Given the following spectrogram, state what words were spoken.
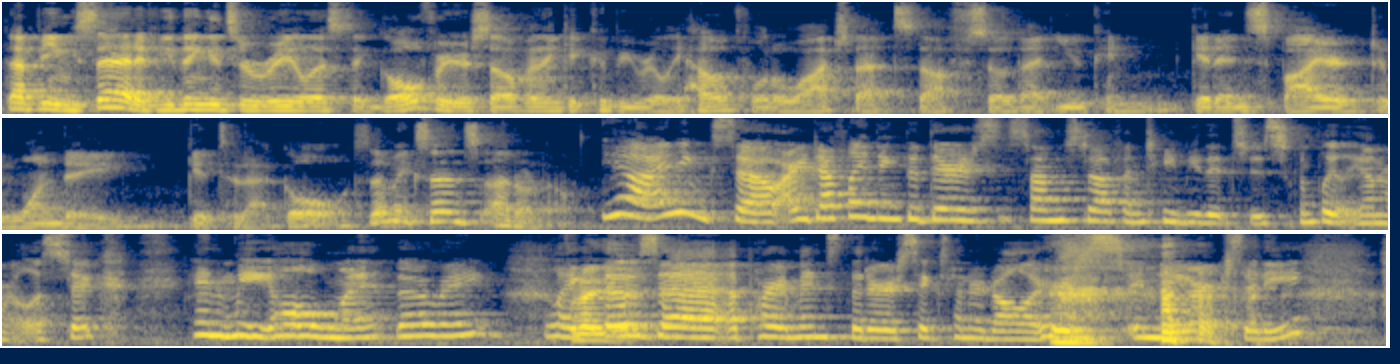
That being said, if you think it's a realistic goal for yourself, I think it could be really helpful to watch that stuff so that you can get inspired to one day get to that goal. Does that make sense? I don't know. Yeah, I think so. I definitely think that there's some stuff on TV that's just completely unrealistic, and we all want it though, right? Like I, those uh, apartments that are six hundred dollars in New York City.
